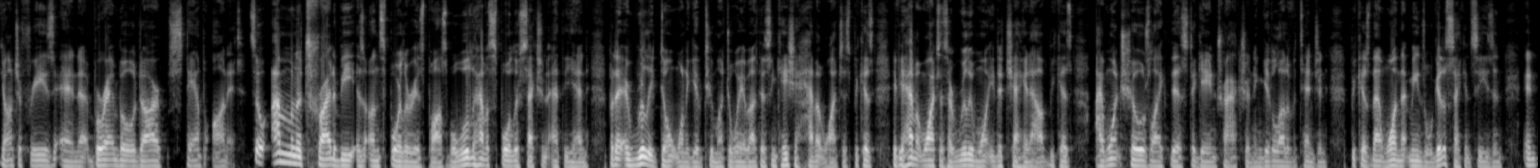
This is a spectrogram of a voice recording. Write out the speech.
Jantje Friese and uh, Baran Odar stamp on it. So I'm gonna try to be as unspoilery as possible. We'll have a spoiler section at the end, but I, I really don't want to give too much away about this in case you haven't watched this. Because if you haven't watched this, I really want you to check it out because I want shows like this to gain traction and get a lot of attention. Because that one, that means we'll get a second season, and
